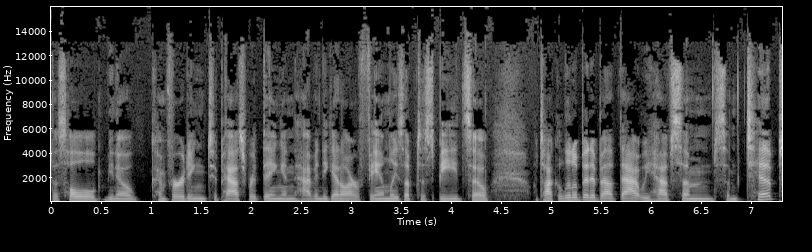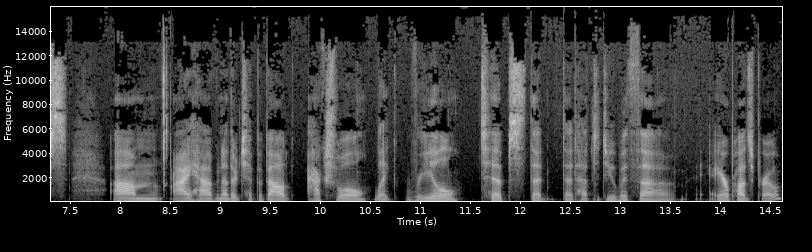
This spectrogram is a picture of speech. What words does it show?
this whole you know converting to password thing and having to get our families up to speed. So we'll talk a little bit about that. We have some some tips. Um, I have another tip about actual like real tips that that have to do with uh, AirPods Pro.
